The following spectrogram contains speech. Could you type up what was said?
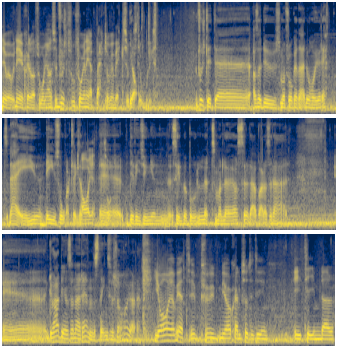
Det, var, det är själva frågan. Så Först- frågan är att backloggen växer och blir Ja. stor. Liksom. Först lite, alltså du som har frågat här, du har ju rätt. Det här är ju, det är ju svårt liksom. Ja, jättesvårt. Eh, det finns ju ingen silver bullet som man löser det där bara sådär. Eh, du hade ju en sån här rensningsförslagare. Ja, jag vet. Jag har själv suttit i, i team där,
